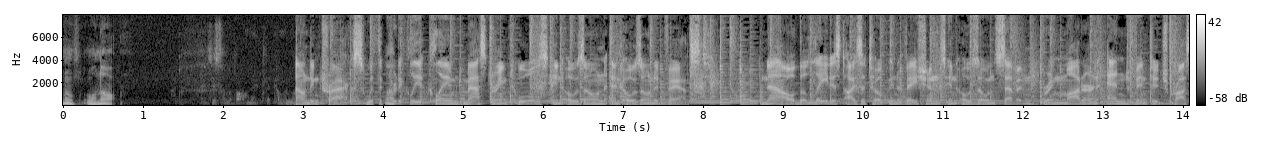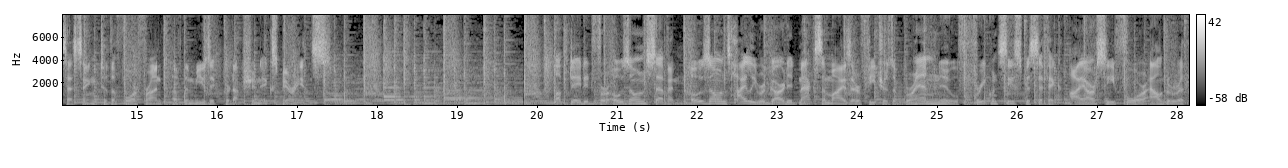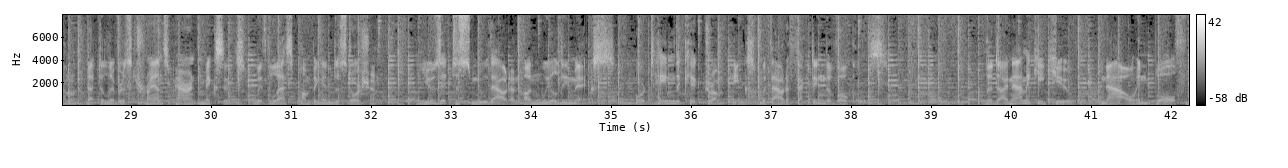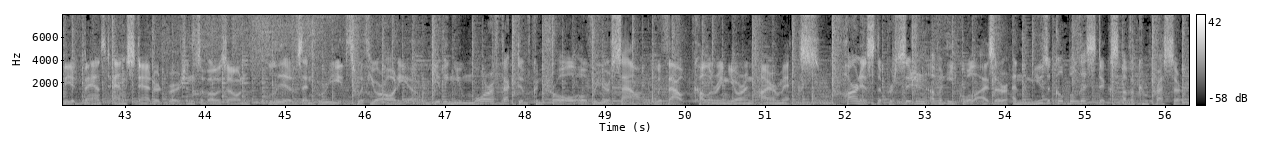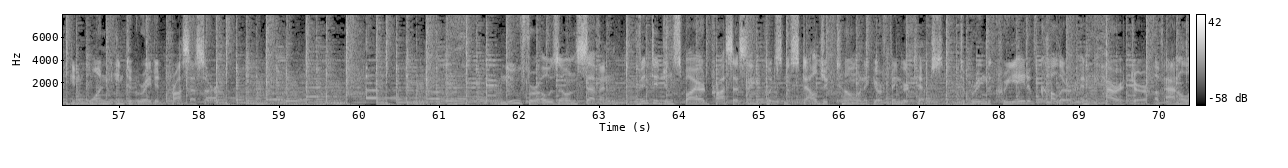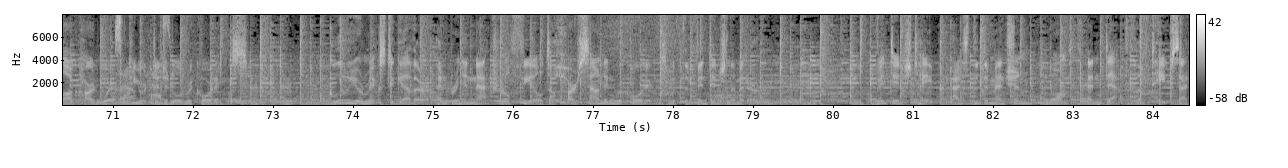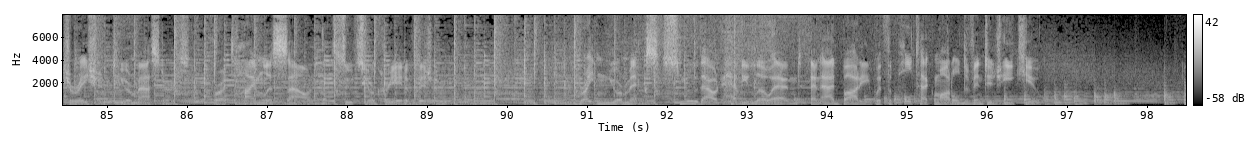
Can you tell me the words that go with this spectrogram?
Oh, or not. Just on the bottom there, click on the sounding tracks with the critically acclaimed mastering tools in Ozone and Ozone Advanced. Now, the latest iZotope innovations in Ozone 7 bring modern and vintage processing to the forefront of the music production experience. Updated for Ozone 7, Ozone's highly regarded maximizer features a brand new frequency specific IRC4 algorithm that delivers transparent mixes with less pumping and distortion. Use it to smooth out an unwieldy mix, or tame the kick drum peaks without affecting the vocals. The Dynamic EQ, now in both the advanced and standard versions of Ozone, lives and breathes with your audio, giving you more effective control over your sound without coloring your entire mix. Harness the precision of an equalizer and the musical ballistics of a compressor in one integrated processor. For Ozone 7, vintage inspired processing puts nostalgic tone at your fingertips to bring the creative color and character of analog hardware to your digital recordings. Glue your mix together and bring a natural feel to harsh sounding recordings with the Vintage Limiter. Vintage tape adds the dimension, warmth, and depth of tape saturation to your masters for a timeless sound that suits your creative vision. Brighten your mix, smooth out heavy low end, and add body with the Pultec modeled Vintage EQ.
